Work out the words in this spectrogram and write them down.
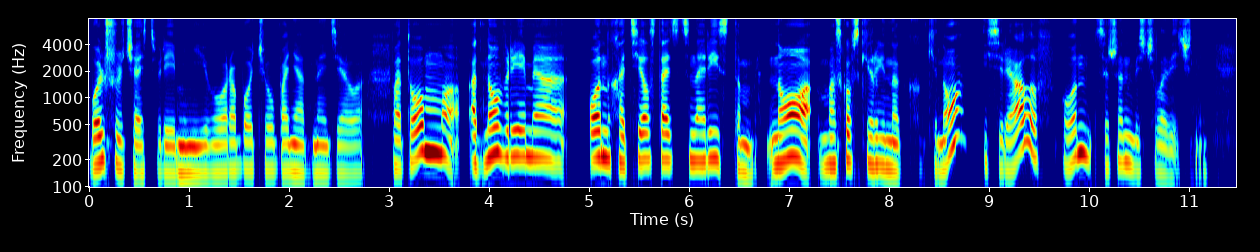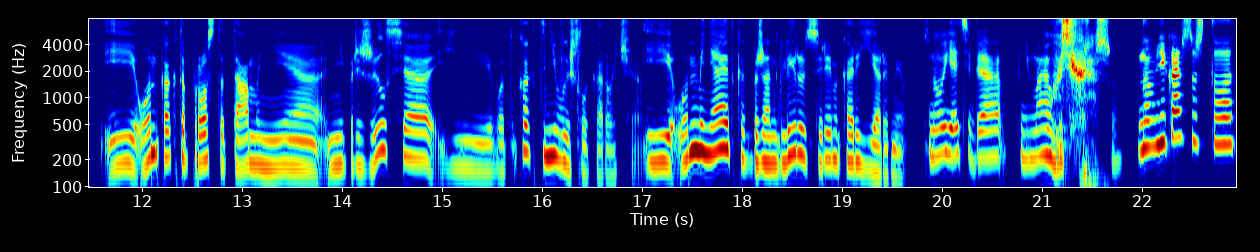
большую часть времени его рабочего, понятное дело. Потом одно время он хотел стать сценаристом, но московский рынок кино и сериалов, он совершенно бесчеловечный. И он как-то просто там не, не прижился, и вот как-то не вышло, короче. И он меняет, как бы жонглирует все время карьерами. Ну, я тебя понимаю очень хорошо. Но мне кажется, что,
